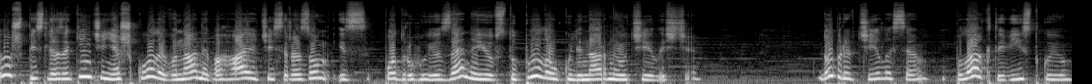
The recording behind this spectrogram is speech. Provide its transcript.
Тож після закінчення школи вона, не вагаючись, разом із подругою Зенею вступила у кулінарне училище. Добре вчилася, була активісткою,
